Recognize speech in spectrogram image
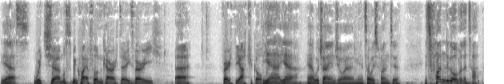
yes. Which uh, must have been quite a fun character. He's very, uh, very theatrical. Yeah, yeah, yeah, which I enjoy. I mean, it's always fun to, it's fun to go over the top.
